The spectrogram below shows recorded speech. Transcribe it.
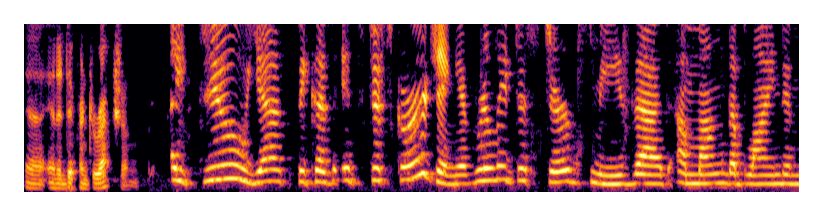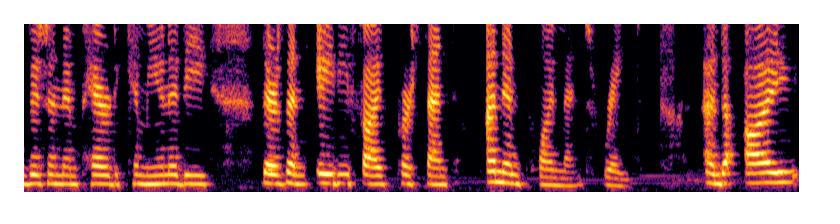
in, in a different direction. I do, yes, because it's discouraging. It really disturbs me that among the blind and vision impaired community, there's an 85% unemployment rate. And I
